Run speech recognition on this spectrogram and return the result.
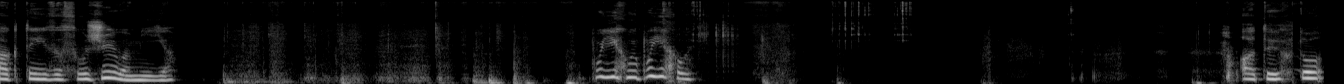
Так ти і заслужила, Мія. Поїхали, поїхали. А ти хто?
